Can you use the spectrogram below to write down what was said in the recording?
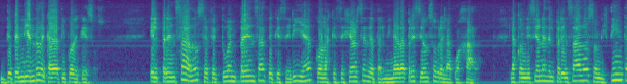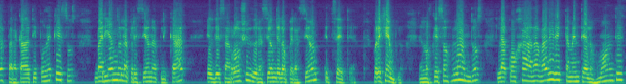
dependiendo de cada tipo de quesos. El prensado se efectúa en prensas de quesería con las que se ejerce determinada presión sobre la cuajada. Las condiciones del prensado son distintas para cada tipo de quesos, variando la presión a aplicar, el desarrollo y duración de la operación, etc. Por ejemplo, en los quesos blandos, la cuajada va directamente a los moldes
